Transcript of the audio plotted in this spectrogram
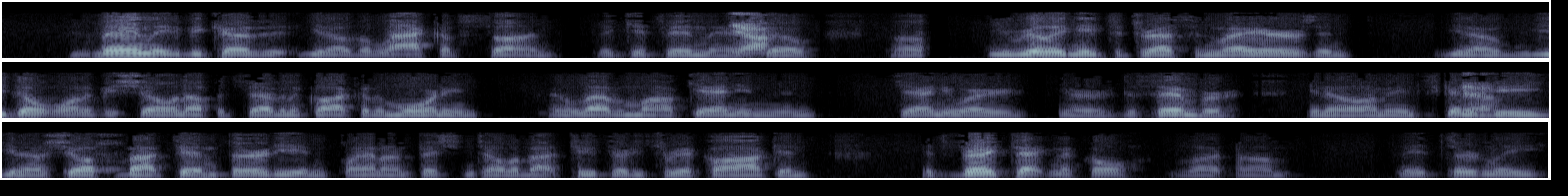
mainly because you know the lack of sun that gets in there. Yeah. So uh, you really need to dress in layers, and you know you don't want to be showing up at seven o'clock in the morning in Eleven Mile Canyon in January or December. You know, I mean, it's going to yeah. be you know show up about ten thirty and plan on fishing until about two thirty, three o'clock, and it's very technical, but um, it certainly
